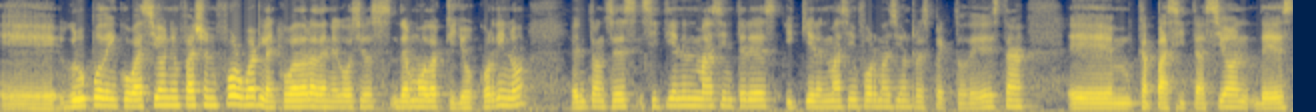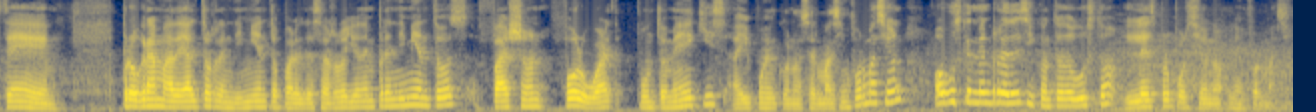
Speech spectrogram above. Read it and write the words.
eh, grupo de incubación en Fashion Forward, la incubadora de negocios de moda que yo coordino. Entonces, si tienen más interés y quieren más información respecto de esta em, capacitación, de este programa de alto rendimiento para el desarrollo de emprendimientos, fashionforward.mx, ahí pueden conocer más información o búsquenme en redes y con todo gusto les proporciono la información.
